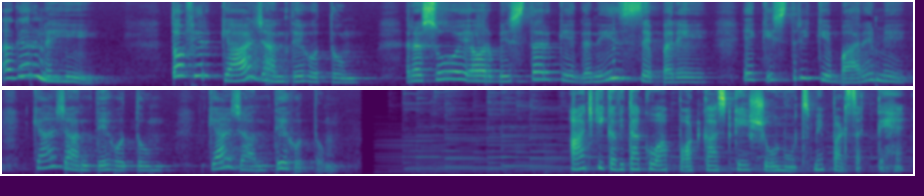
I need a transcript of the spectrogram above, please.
अगर नहीं तो फिर क्या जानते हो तुम? रसोई और बिस्तर के गणित से परे एक स्त्री के बारे में क्या जानते हो तुम? क्या जानते हो तुम? आज की कविता को आप पॉडकास्ट के शो नोट्स में पढ़ सकते हैं।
